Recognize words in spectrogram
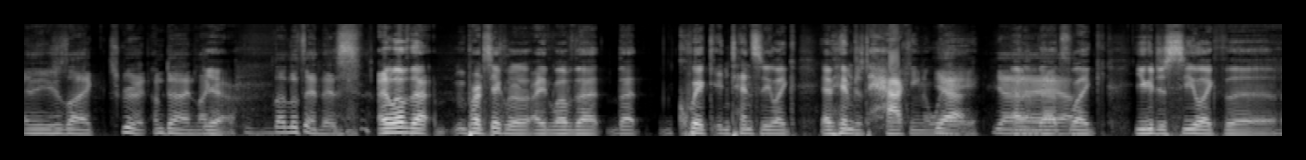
And then he's just like, screw it, I'm done. Like, yeah. let, us end this. I love that. In particular, I love that that quick intensity, like of him just hacking away. Yeah, him. yeah, that's yeah. like you could just see like the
